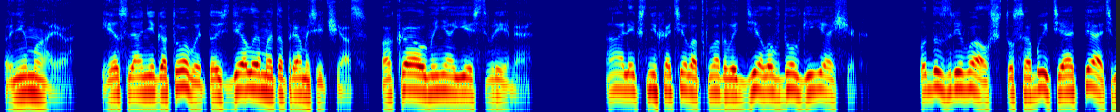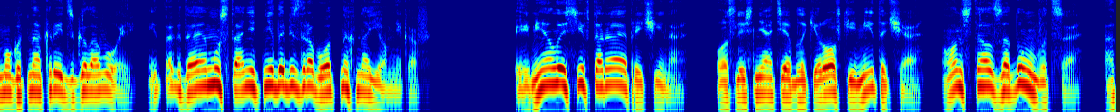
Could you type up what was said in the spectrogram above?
«Понимаю. Если они готовы, то сделаем это прямо сейчас, пока у меня есть время». Алекс не хотел откладывать дело в долгий ящик. Подозревал, что события опять могут накрыть с головой, и тогда ему станет не до безработных наемников. Имелась и вторая причина. После снятия блокировки Миточа он стал задумываться, а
